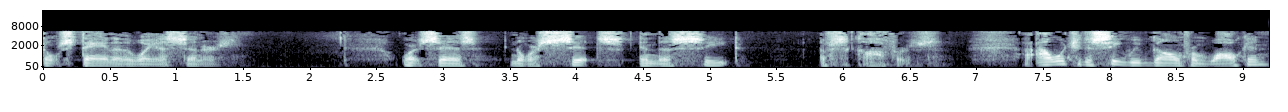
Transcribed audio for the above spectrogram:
Don't stand in the way of sinners. Or it says, nor sits in the seat of scoffers. I want you to see we've gone from walking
